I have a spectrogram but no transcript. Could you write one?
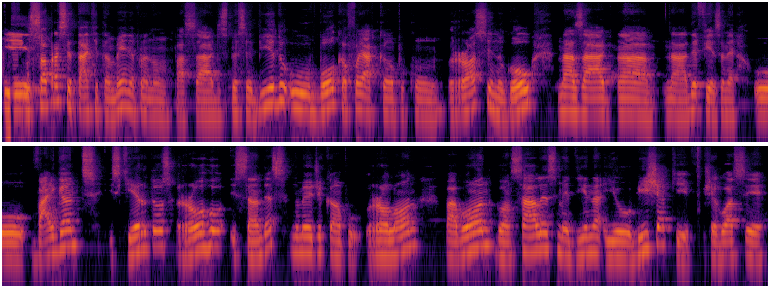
E só para citar aqui também, né, para não passar despercebido, o Boca foi a campo com Rossi no gol, na, zaga, na, na defesa, né? O Weigand, esquerdos, Rojo e Sandes. No meio de campo, Rolon, Pabon, Gonçalves, Medina e o Bicha, que chegou a ser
